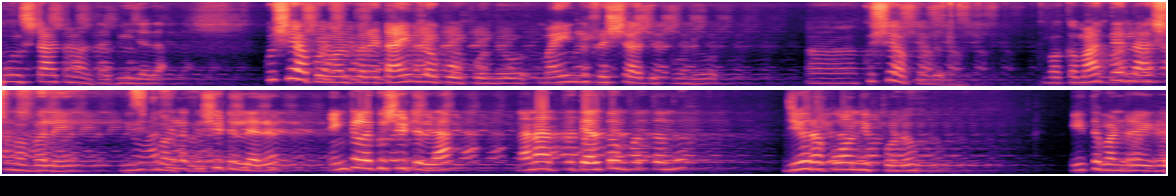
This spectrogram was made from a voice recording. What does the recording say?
ಮೂಲ್ ಸ್ಟಾರ್ಟ್ ಮಾಡ್ತಾ ಬೀಜದ. ಖುಷಿ ಆಪುಂಡು ಮಲ್ಪರೆ ಟೈಮ್ಲ ಹೋಗ್ಕೊಂಡು ಮೈಂಡ್ ಫ್ರೆಶ್ ಆದಿಪ್ಪುಂಡು ಆ, ಖುಷಿ ಆಪುಂಡು ಬೊಕ್ಕ ಮಾತೆಲ್ಲ ಆಶ್ರಮ ಬಲೆ ವಿಸಿಟ್ ಮಾಡಲ್ಲ ಖುಷಿ ಇಟ್ಟಿಲ್ಲೇರು ಎಂಕೆಲ್ಲ ಖುಷಿ ಇಟ್ಟಿಲ್ಲ ನನ್ನ ಹತ್ತು ತೆಲ್ತೊಂದು ಬತ್ತೊಂದು ಜೀವನ ಪೋಂದಿಪ್ಪುಂಡು ಈತ ಬಂಡ್ರೆ ಈಗ,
